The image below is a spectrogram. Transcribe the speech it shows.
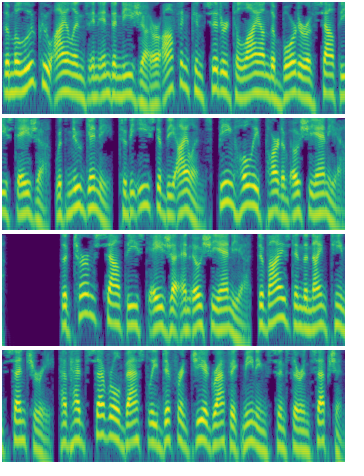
The Maluku Islands in Indonesia are often considered to lie on the border of Southeast Asia, with New Guinea, to the east of the islands, being wholly part of Oceania. The terms Southeast Asia and Oceania, devised in the 19th century, have had several vastly different geographic meanings since their inception.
